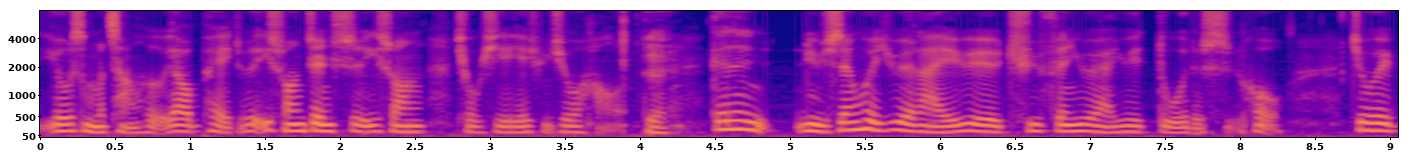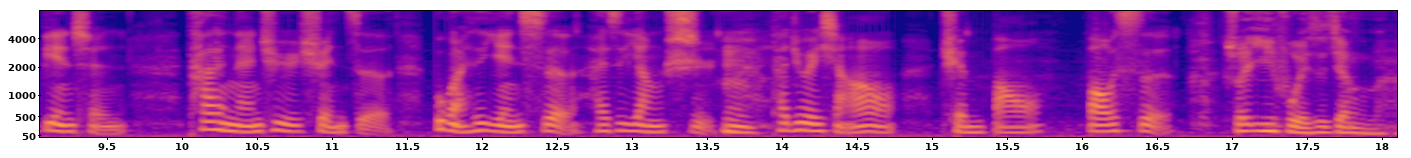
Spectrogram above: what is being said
有什么场合要配，就是一双正式一双球鞋，也许就好了。对，但是女生会越来越区分越来越多的时候，就会变成她很难去选择，不管是颜色还是样式，嗯，她就会想要全包包色。所以衣服也是这样的吗？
